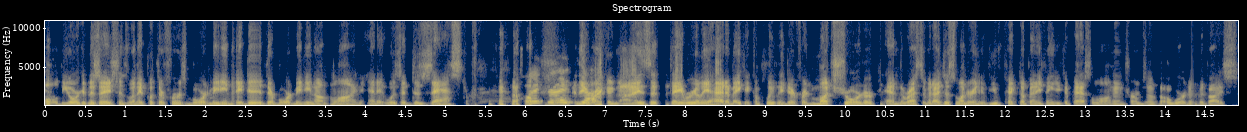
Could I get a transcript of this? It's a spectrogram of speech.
all the organizations, when they put their first board meeting, they did their board meeting online, and it was a disaster. You know? Right, right. And they yeah. recognized that they really had to make it completely different, much shorter, and the rest of it. I just wondering if you've picked up anything you could pass along in terms of a word of advice.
